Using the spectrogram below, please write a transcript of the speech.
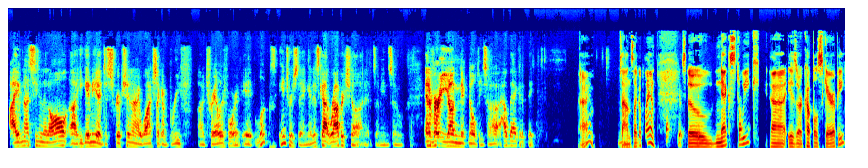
I have not seen it at all. Uh, he gave me a description and I watched like a brief uh, trailer for it. It looks interesting and it's got Robert Shaw in it. I mean, so and a very young Nick Nolte. So how, how bad could it be? All right. Sounds like a plan. So next week uh, is our couple scarapy,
